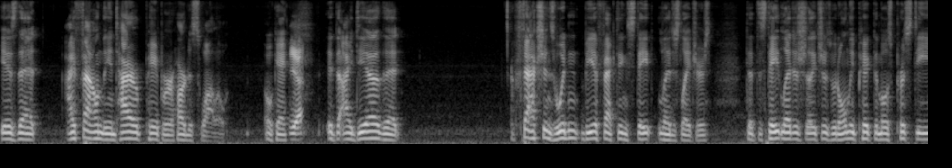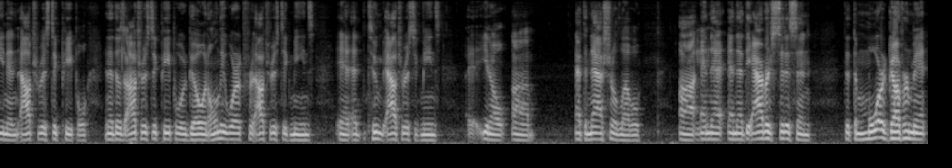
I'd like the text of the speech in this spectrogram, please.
is that I found the entire paper hard to swallow. Okay. Yeah. It, the idea that factions wouldn't be affecting state legislatures, that the state legislatures would only pick the most pristine and altruistic people, and that those altruistic people would go and only work for altruistic means and, and to altruistic means, uh, you know, um, at the national level, uh, and that and that the average citizen, that the more government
